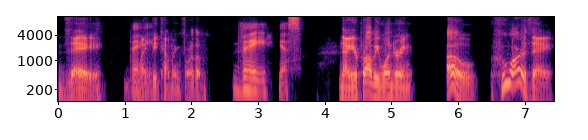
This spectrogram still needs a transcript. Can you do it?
They, They, might be coming for them. they, yes. Now you're probably wondering, oh, who are they?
